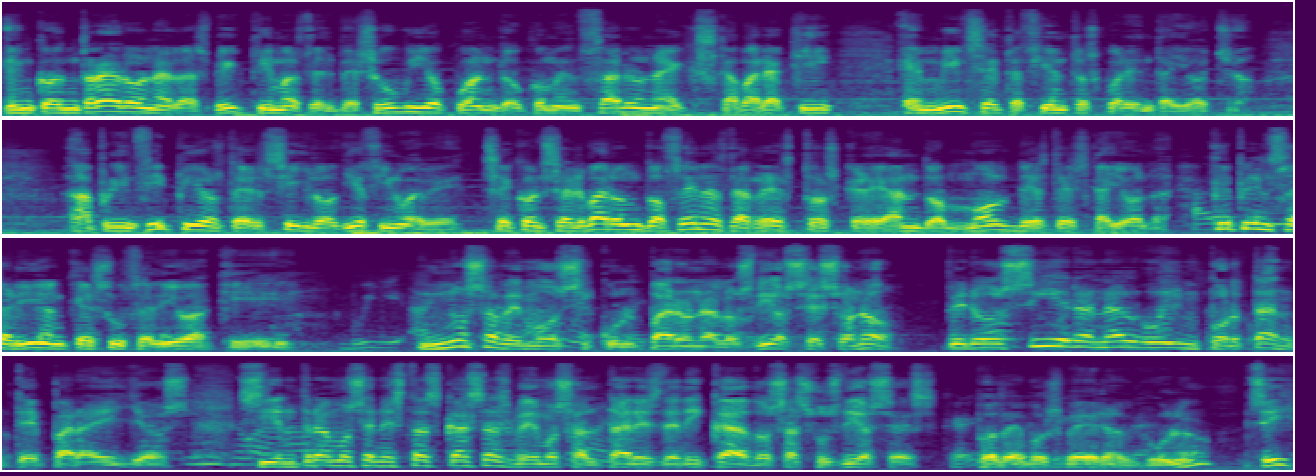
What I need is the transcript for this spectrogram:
Encontraron a las víctimas del Vesubio cuando comenzaron a excavar aquí en 1748. A principios del siglo XIX se conservaron docenas de restos creando moldes de escayola. ¿Qué pensarían que sucedió aquí? No sabemos si culparon a los dioses o no, pero sí eran algo importante para ellos. Si entramos en estas casas vemos altares dedicados a sus dioses. ¿Podemos ver alguno? Sí,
